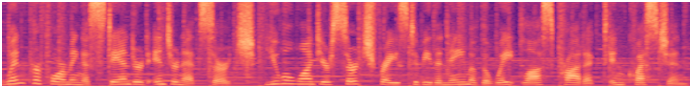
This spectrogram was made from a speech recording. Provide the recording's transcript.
When performing a standard internet search, you will want your search phrase to be the name of the weight loss product in question.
